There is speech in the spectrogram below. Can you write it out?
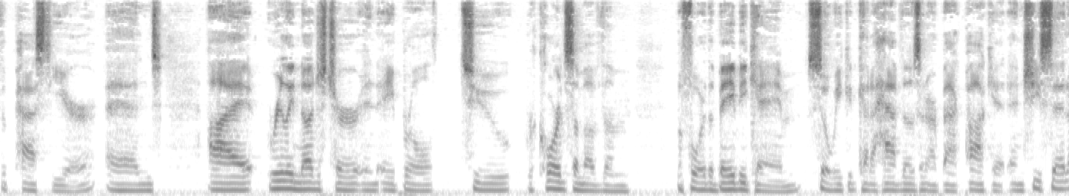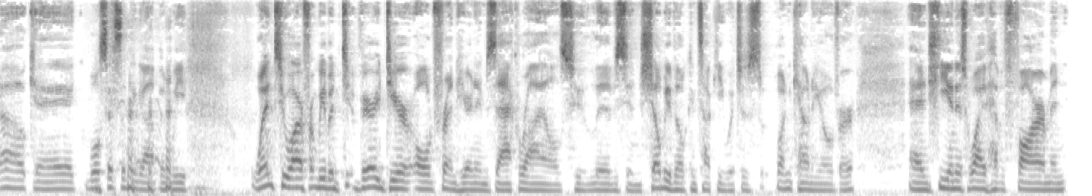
the past year, and I really nudged her in April to record some of them before the baby came, so we could kind of have those in our back pocket. And she said, "Oh, okay, we'll set something up." And we went to our friend. We have a d- very dear old friend here named Zach Riles who lives in Shelbyville, Kentucky, which is one county over. And he and his wife have a farm and,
